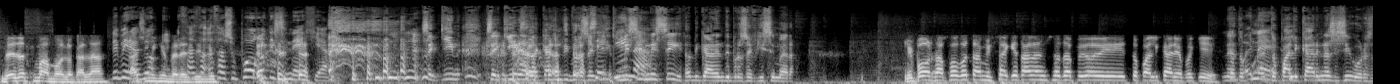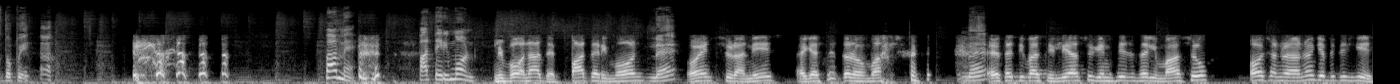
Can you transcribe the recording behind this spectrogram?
Δεν το θυμάμαι όλο καλά. Δεν πειράζει. Ας μην Θα, και με θα, θα σου πω εγώ τη συνέχεια. Ξεκίνα, ξεκίνα, θα κάνει την προσευχή. Ξεκίνα. Μισή-μισή θα την κάνει την προσευχή σήμερα. Λοιπόν, θα πω εγώ τα μισά και τα άλλα θα τα πει ο- το παλικάρι από εκεί. Ναι, το, Ναι. το παλικάρι να είσαι σίγουρος, θα το πει. Πάμε. Πατεριμόν. Λοιπόν, άντε, πάτερ ημών, Ναι. ο εν της ουρανής, αγιαστέ το όνομά σου. Ναι. Εφέ τη βασιλεία σου, γεννηθεί το θέλημά σου, όσων ουρανών και επί της γης.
